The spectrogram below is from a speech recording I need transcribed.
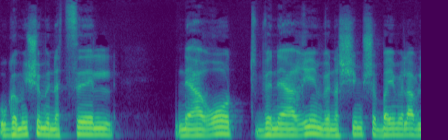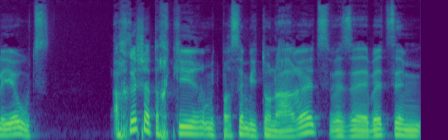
הוא גם מי שמנצל נערות ונערים ונשים שבאים אליו לייעוץ. אחרי שהתחקיר מתפרסם בעיתון הארץ, וזה בעצם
